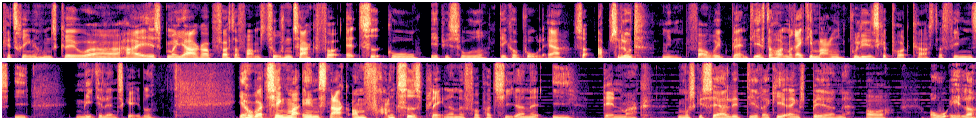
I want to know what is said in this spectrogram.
Katrine, hun skriver, Hej Esben og Jakob, først og fremmest tusind tak for altid gode episoder. DK Pol er så absolut min favorit blandt de efterhånden rigtig mange politiske podcasts, der findes i medielandskabet. Jeg kunne godt tænke mig en snak om fremtidsplanerne for partierne i Danmark. Måske særligt de regeringsbærende og, og eller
